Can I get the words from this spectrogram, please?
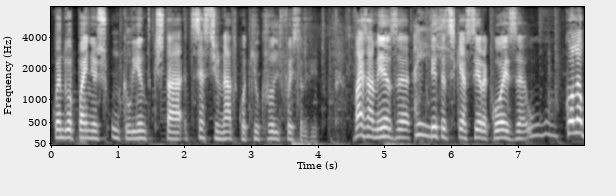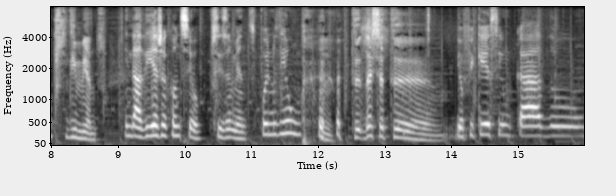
quando apanhas um cliente que está decepcionado com aquilo que lhe foi servido? Vais à mesa, Ai. tentas esquecer a coisa. Qual é o procedimento? Ainda há dias aconteceu, precisamente. Foi no dia 1. Te- Deixa-te. Eu fiquei assim um bocado.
